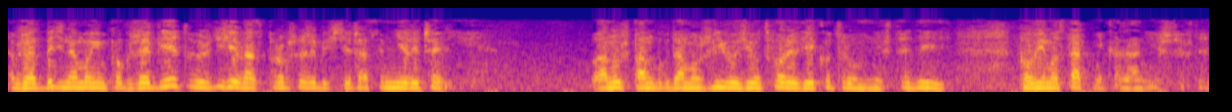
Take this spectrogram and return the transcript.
na przykład być na moim pogrzebie, to już dzisiaj Was proszę, żebyście czasem nie ryczeli. Bo a nuż Pan Bóg da możliwość i otwory wieko trumny wtedy Powiem ostatnie kazanie jeszcze wtedy.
